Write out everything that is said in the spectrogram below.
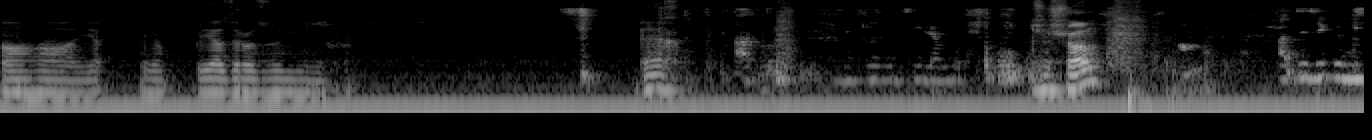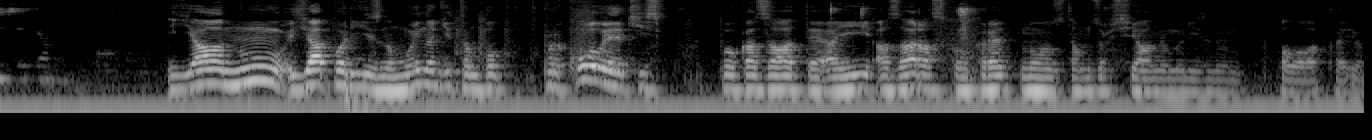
Ага, я, я, я зрозумів. Ех, А ти з якими цілями? що що? А ти з якими цілями? Я, ну, я по-різному. Іноді там по приколи якісь показати, а, і, а зараз конкретно з, там з росіянами різними балакаю.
